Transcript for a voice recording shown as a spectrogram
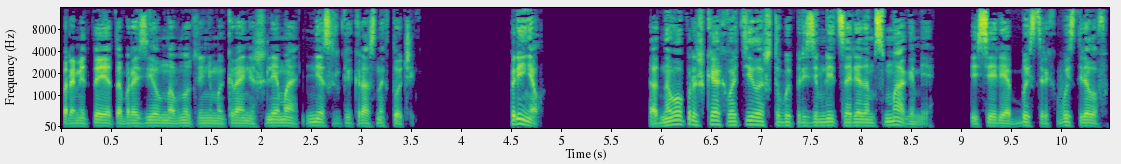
Прометей отобразил на внутреннем экране шлема несколько красных точек. Принял. Одного прыжка хватило, чтобы приземлиться рядом с магами, и серия быстрых выстрелов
